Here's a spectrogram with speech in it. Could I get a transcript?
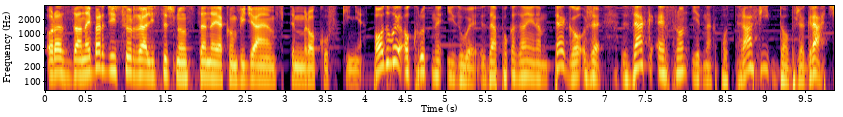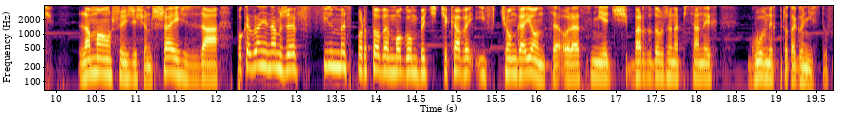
oraz za najbardziej surrealistyczną scenę, jaką widziałem w tym roku w kinie. Podły, okrutny i zły za pokazanie nam tego, że Zac Efron jednak potrafi dobrze grać. Le Mans 66, za pokazanie nam, że filmy sportowe mogą być ciekawe i wciągające oraz mieć bardzo dobrze napisanych głównych protagonistów.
